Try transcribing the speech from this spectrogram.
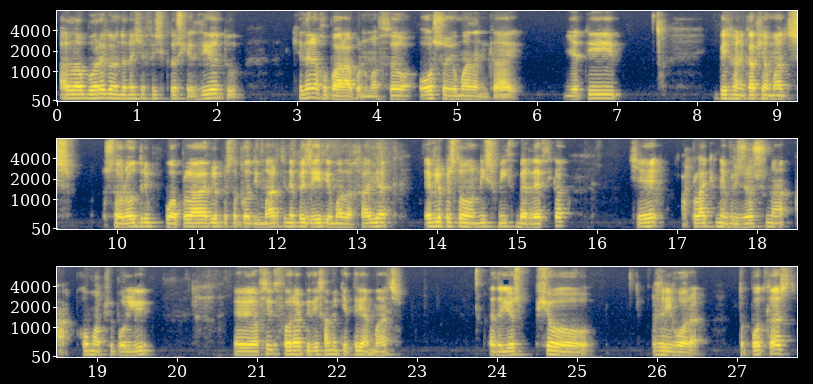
αλλά ο Μπορέγκο να τον έχει αφήσει εκτός σχεδίων του και δεν έχω παράπονο με αυτό όσο η ομάδα νικάει, γιατί υπήρχαν κάποια μάτς στο road trip που απλά έβλεπες τον Κόντι Μάρτιν, έπαιζε ήδη ομάδα χάλια, έβλεπες τον Νι Σμιθ, μπερδεύτηκα και απλά εκνευριζόσουν ακόμα πιο πολύ. Ε, αυτή τη φορά επειδή είχαμε και τρία μάτς, θα τελειώσει πιο γρήγορα το podcast.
